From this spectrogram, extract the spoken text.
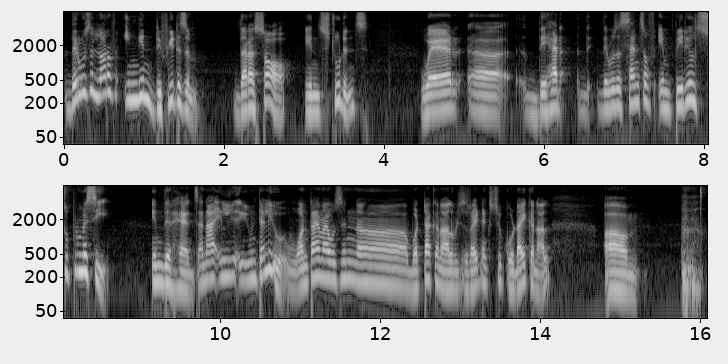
there was a lot of Indian defeatism that I saw in students, where uh, they had th- there was a sense of imperial supremacy in their heads. And I even tell you, one time I was in uh, Canal, which is right next to Kodaikanal. Um,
